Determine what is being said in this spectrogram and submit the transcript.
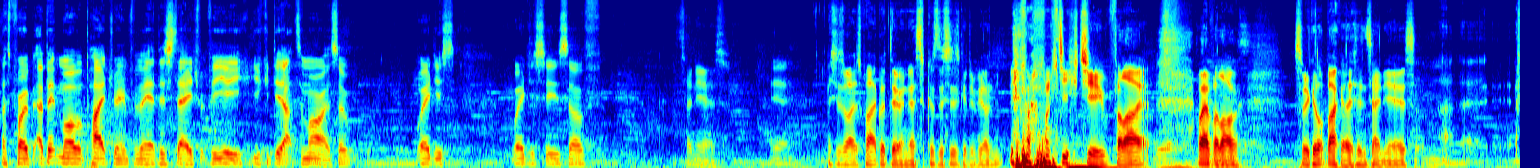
that's probably a bit more of a pipe dream for me at this stage. But for you, you could do that tomorrow. So where do you where do you see yourself? Ten years. Yeah. This is why it's quite good doing this because this is going to be on, on YouTube for like Yeah. however long. So we can look back at this in 10 years. Uh,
